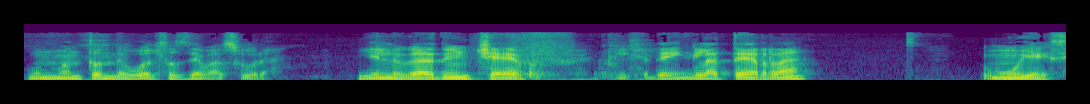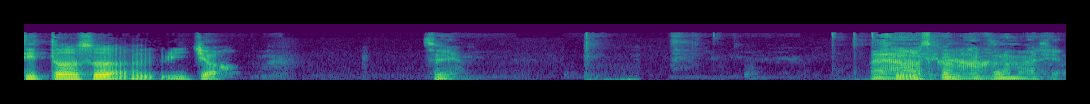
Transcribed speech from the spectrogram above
un montón de bolsas de basura. Y en lugar de un chef de Inglaterra, muy exitoso, yo. Sí. Vamos con la información.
